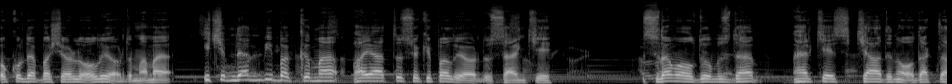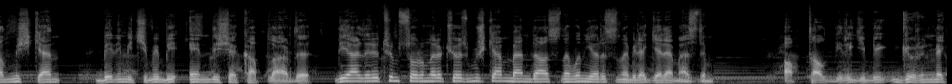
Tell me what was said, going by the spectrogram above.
Okulda başarılı oluyordum ama içimden bir bakıma hayatı söküp alıyordu sanki. Sınav olduğumuzda herkes kağıdına odaklanmışken benim içimi bir endişe kaplardı. Diğerleri tüm sorunları çözmüşken ben daha sınavın yarısına bile gelemezdim. Aptal biri gibi görünmek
